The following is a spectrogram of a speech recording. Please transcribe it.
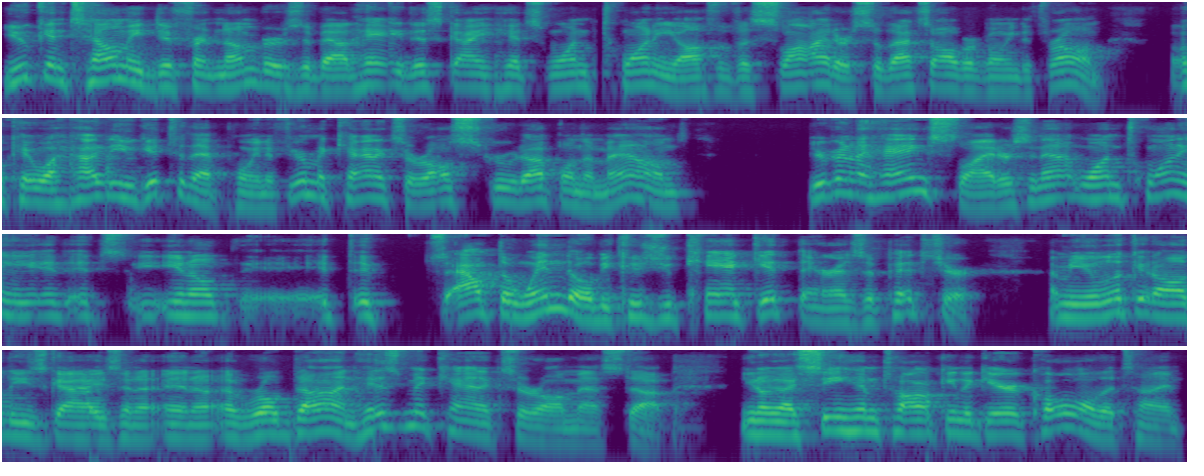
You can tell me different numbers about, hey, this guy hits 120 off of a slider, so that's all we're going to throw him. Okay, well, how do you get to that point? If your mechanics are all screwed up on the mound, you're going to hang sliders, and at 120, it, it's you know, it, it's out the window because you can't get there as a pitcher. I mean, you look at all these guys, and a, and a, Rodon, his mechanics are all messed up. You know, I see him talking to Gerrit Cole all the time.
